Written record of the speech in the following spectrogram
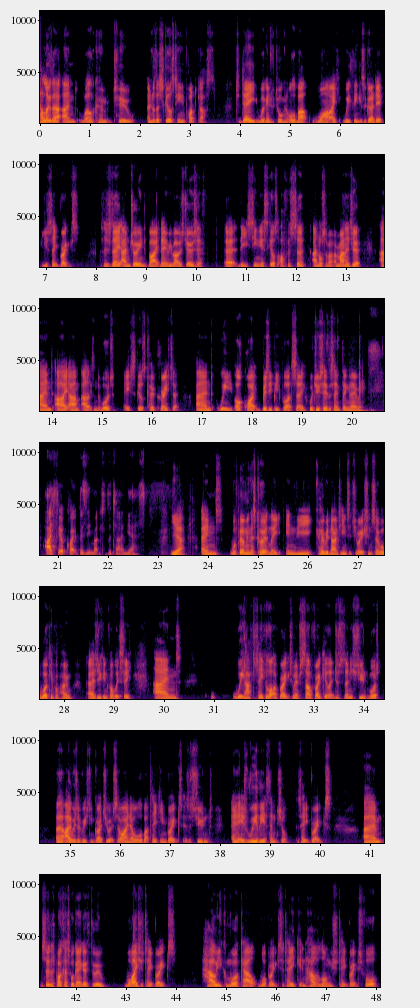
Hello there, and welcome to another Skills Team podcast. Today, we're going to be talking all about why we think it's a good idea for you to take breaks. So, today I'm joined by Naomi Bowers Joseph, uh, the Senior Skills Officer, and also my manager, and I am Alexander Wood, a Skills co creator. And we are quite busy people, I'd say. Would you say the same thing, Naomi? I feel quite busy much of the time, yes. Yeah, and we're filming this currently in the COVID 19 situation, so we're working from home, as you can probably see, and we have to take a lot of breaks. We have to self regulate just as any student would. Uh, I was a recent graduate, so I know all about taking breaks as a student, and it is really essential to take breaks. Um, so, in this podcast, we're going to go through why you should take breaks, how you can work out what breaks to take, and how long you should take breaks for.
